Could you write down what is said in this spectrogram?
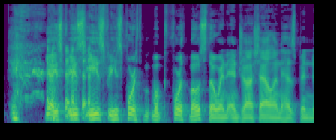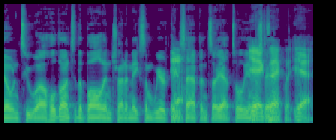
yeah, he's, he's, he's he's fourth fourth most though, and, and Josh Allen has been known to uh, hold on to the ball and try to make some weird things yeah. happen. So yeah, totally. Understand. Yeah, exactly. Yeah,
